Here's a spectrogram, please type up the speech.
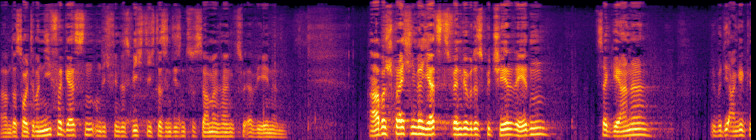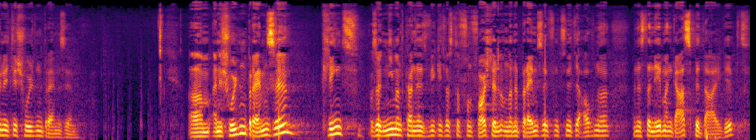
Ähm, das sollte man nie vergessen und ich finde es wichtig, das in diesem Zusammenhang zu erwähnen. Aber sprechen wir jetzt, wenn wir über das Budget reden, sehr gerne über die angekündigte Schuldenbremse. Ähm, eine Schuldenbremse klingt, also niemand kann sich wirklich was davon vorstellen und eine Bremse funktioniert ja auch nur, wenn es daneben ein Gaspedal gibt.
